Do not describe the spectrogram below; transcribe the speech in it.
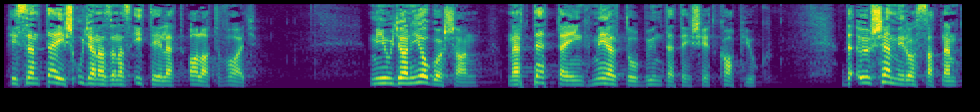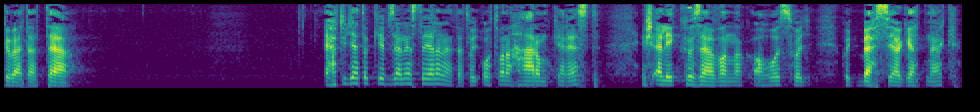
Hiszen te is ugyanazon az ítélet alatt vagy. Mi ugyan jogosan, mert tetteink méltó büntetését kapjuk. De ő semmi rosszat nem követett el. El tudjátok képzelni ezt a jelenetet, hogy ott van a három kereszt, és elég közel vannak ahhoz, hogy, hogy beszélgetnek,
